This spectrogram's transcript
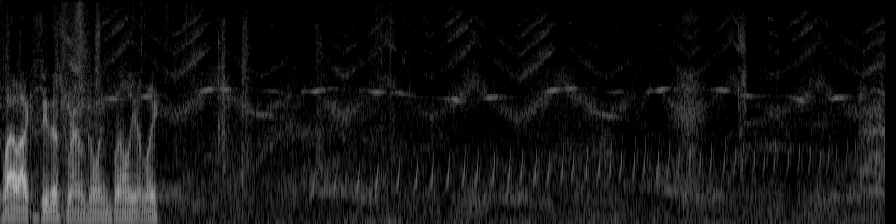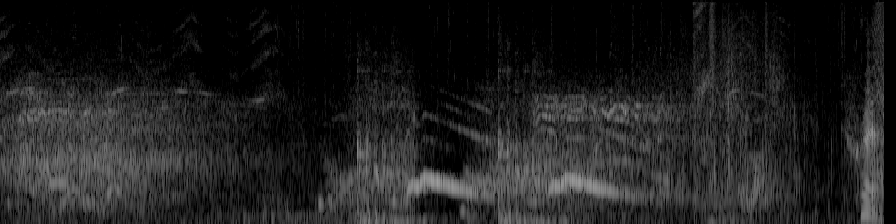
Well, I can see this round going brilliantly. Crap.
